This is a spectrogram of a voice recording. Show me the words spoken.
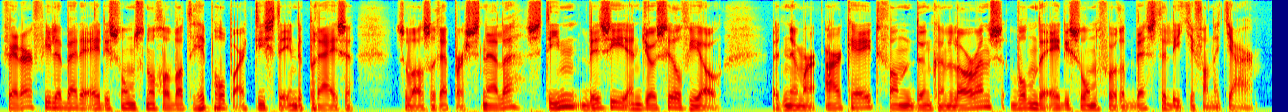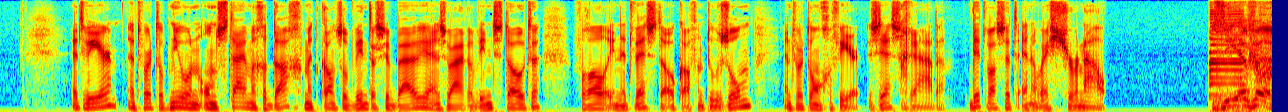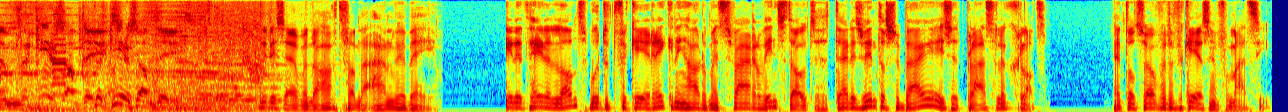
Verder vielen bij de Edisons nogal wat hip-hop-artiesten in de prijzen. Zoals rapper Snelle, Steen, Busy en Joe Silvio. Het nummer Arcade van Duncan Lawrence won de Edison voor het beste liedje van het jaar. Het weer. Het wordt opnieuw een onstuimige dag... met kans op winterse buien en zware windstoten. Vooral in het westen ook af en toe zon. En het wordt ongeveer 6 graden. Dit was het NOS Journaal. ZFM. Verkeersupdate. Verkeersupdate. Dit is Erwin de Hart van de ANWB. In het hele land moet het verkeer rekening houden met zware windstoten. Tijdens winterse buien is het plaatselijk glad. En tot zover de verkeersinformatie.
